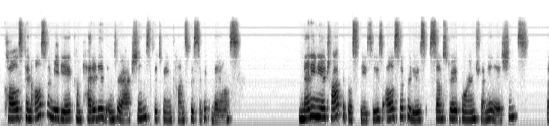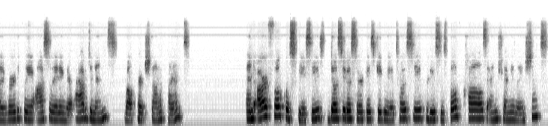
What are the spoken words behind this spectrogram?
Calls can also mediate competitive interactions between conspecific males, Many neotropical species also produce substrate-borne tremulations by vertically oscillating their abdomens while perched on a plant. And our focal species, Docidocercus gigliotosi, produces both calls and tremulations.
